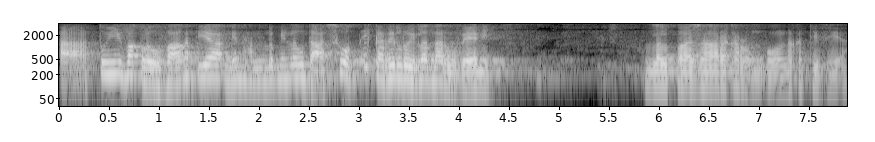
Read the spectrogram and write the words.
a tui vak lo wa ka tia min han lo min lo da chuak te karil lui la na ru ve ni lal pa zara ka rong bol na ka ti ve a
